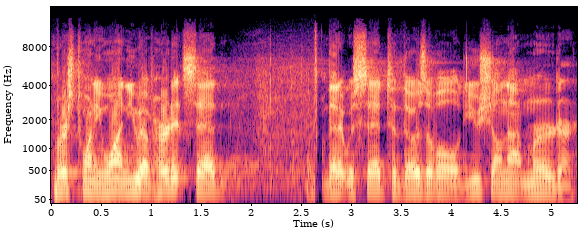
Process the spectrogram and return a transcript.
verse 21 You have heard it said that it was said to those of old, You shall not murder,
